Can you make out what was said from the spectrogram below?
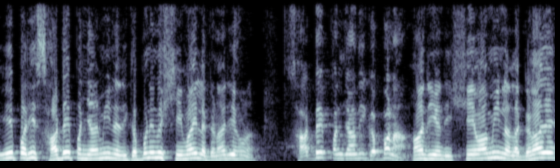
ਇਹ ਭਾਜੀ 5.5 ਮਹੀਨੇ ਦੀ ਗੱਭਣੇ ਨੂੰ 6ਵਾਂ ਹੀ ਲੱਗਣਾ ਜੇ ਹੁਣ। ਸਾਢੇ ਪੰਜਾਂ ਦੀ ਗੱਬਣ ਆ। ਹਾਂਜੀ ਹਾਂਜੀ। 6ਵਾਂ ਮਹੀਨਾ ਲੱਗਣਾ ਜੇ।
